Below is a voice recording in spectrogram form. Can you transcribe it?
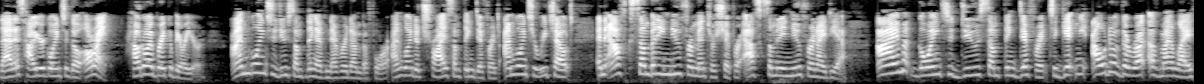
That is how you're going to go. All right. How do I break a barrier? I'm going to do something I've never done before. I'm going to try something different. I'm going to reach out and ask somebody new for mentorship or ask somebody new for an idea. I'm going to do something different to get me out of the rut of my life,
